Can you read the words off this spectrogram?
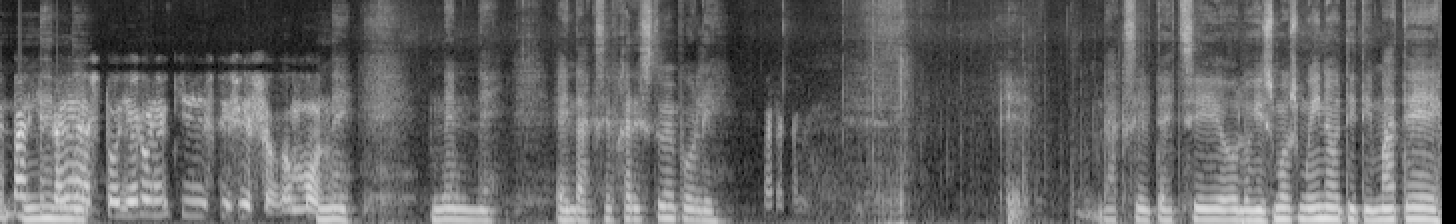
υπάρχει ναι, κανένα ναι. στο ιερό εκεί στη είσοδο μόνο. Ναι, ναι, ναι. Εντάξει, ευχαριστούμε πολύ. Παρακαλώ. Ε, εντάξει, έτσι, ο λογισμός μου είναι ότι τιμάται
